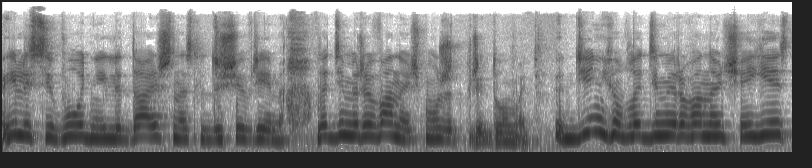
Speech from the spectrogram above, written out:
или сегодня, или дальше, на следующее время Владимир Иванович может придумать. Деньги у Владимира Ивановича есть.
